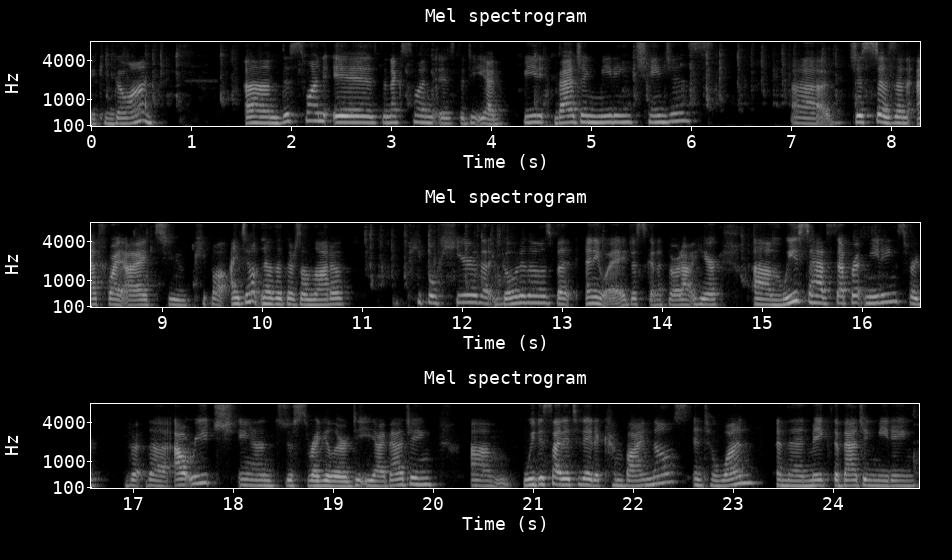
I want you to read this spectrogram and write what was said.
we can go on. Um, this one is, the next one is the DEI badging meeting changes. Uh, just as an FYI to people, I don't know that there's a lot of people here that go to those, but anyway, just gonna throw it out here. Um, we used to have separate meetings for the, the outreach and just regular DEI badging. Um, we decided today to combine those into one and then make the badging meeting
